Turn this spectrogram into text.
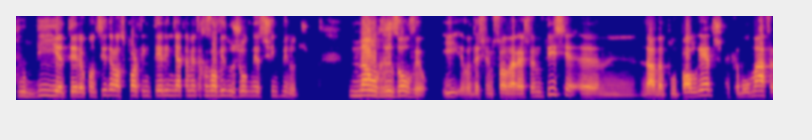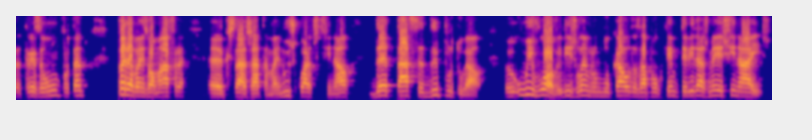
podia ter acontecido era o Sporting ter imediatamente resolvido o jogo nesses 5 minutos. Não resolveu. E deixem-me só dar esta notícia, um, dada pelo Paulo Guedes: acabou o Mafra 3 a 1, portanto, parabéns ao Mafra, que está já também nos quartos de final da Taça de Portugal. O Ivo Ovi diz: lembro-me do Caldas há pouco tempo ter ido às meias finais.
